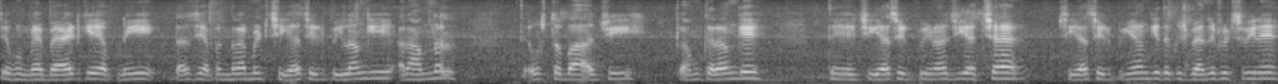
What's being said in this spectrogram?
ਤੇ ਹੁਣ ਮੈਂ ਬੈਠ ਕੇ ਆਪਣੀ 10 ਜਾਂ 15 ਮਿੰਟ ਚੀਆ ਸੀਡ ਪੀ ਲਾਂਗੀ ਆਰਾਮ ਨਾਲ। ਤੇ ਉਸ ਤੋਂ ਬਾਅਦ ਜੀ ਕੰਮ ਕਰਾਂਗੇ। ਤੇ ਚੀਆ ਸੀਡ ਪੀਣਾ ਜੀ ਅੱਛਾ ਹੈ। ਚੀਆ ਸੀਡ ਪੀਆਂਗੀ ਤੇ ਕੁਝ ਬੈਨੀਫਿਟਸ ਵੀ ਨੇ।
